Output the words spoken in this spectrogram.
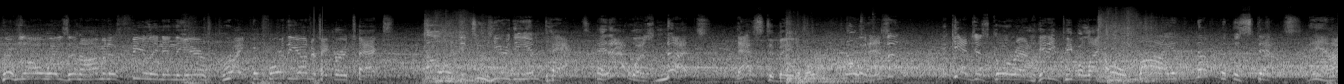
There's always an ominous feeling in the air right before The Undertaker attacks. Oh, did you hear the impact? Hey, that was nuts. That's debatable. No, it isn't can't just go around hitting people like, oh my, enough with the steps. Man, I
